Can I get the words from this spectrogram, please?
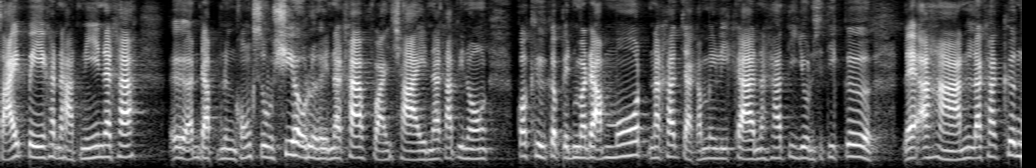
สายเปย์ขนาดนี้นะคะเอออันดับหนึ่งของโซเชียลเลยนะคะฝ่ายชายนะคะพี่น้องก็คือก็เป็นมาดามโมดนะคะจากอเมริกานะคะที่โยนสติกเกอร์ และอาหารและคะเครื่อง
